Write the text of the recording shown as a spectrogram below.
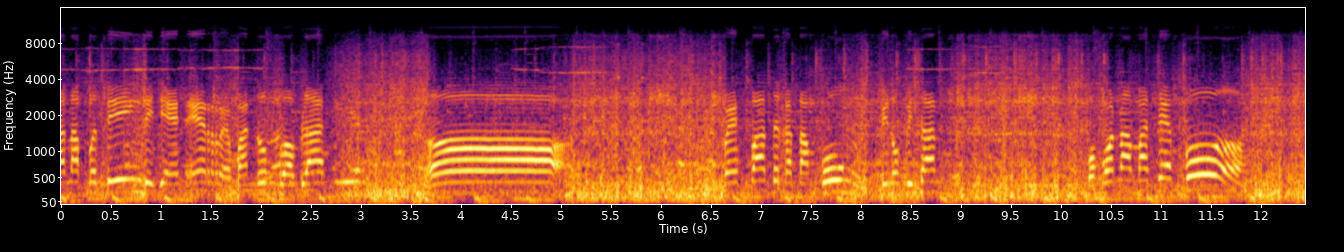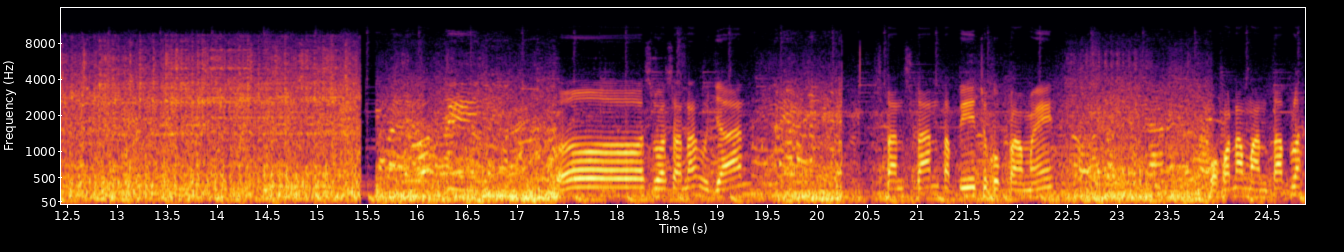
Suasana penting di JSR Bandung 12. Oh, Vespa teu katampung pinu pisan. Pokoknya macet full. Oh, suasana hujan. Stand-stand tapi cukup ramai. Pokoknya mantap lah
